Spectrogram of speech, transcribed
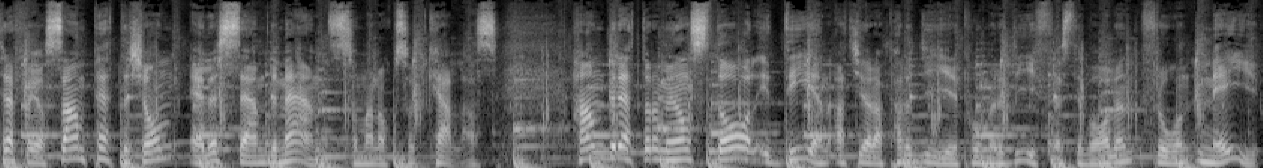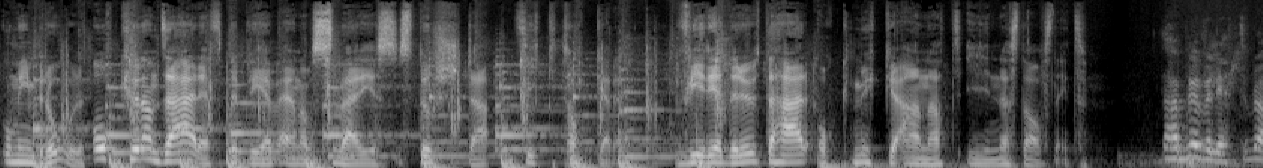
träffar jag Sam Pettersson, eller Sam the Man som han också kallas. Han berättar om hur han stal idén att göra parodier på Melodifestivalen från mig och min bror och hur han därefter blev en av Sveriges största TikTokare. Vi reder ut det här och mycket annat i nästa avsnitt. Det här blev väl jättebra.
